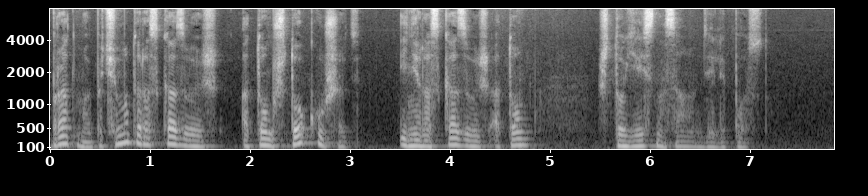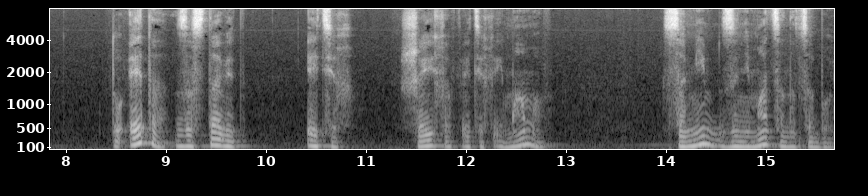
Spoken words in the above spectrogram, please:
брат мой, почему ты рассказываешь о том, что кушать, и не рассказываешь о том, что есть на самом деле пост, то это заставит этих шейхов, этих имамов самим заниматься над собой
